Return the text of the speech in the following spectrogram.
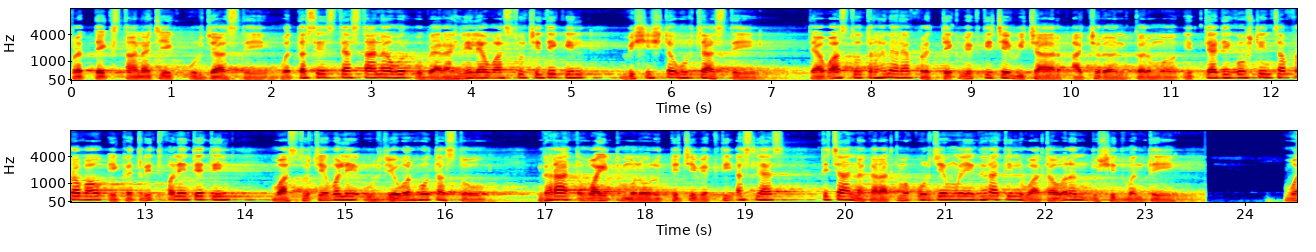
प्रत्येक स्थानाची एक ऊर्जा असते व तसेच त्या स्थानावर उभ्या राहिलेल्या वास्तूची देखील विशिष्ट ऊर्जा असते. त्या वास्तूत राहणाऱ्या प्रत्येक व्यक्तीचे विचार आचरण कर्म इत्यादी गोष्टींचा प्रभाव एकत्रितपणे तेथील वास्तूचे वले ऊर्जेवर होत असतो. घरात वाईट मनोवृत्तीची व्यक्ती असल्यास तिच्या नकारात्मक ऊर्जेमुळे घरातील वातावरण दूषित बनते. व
